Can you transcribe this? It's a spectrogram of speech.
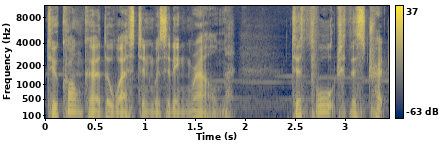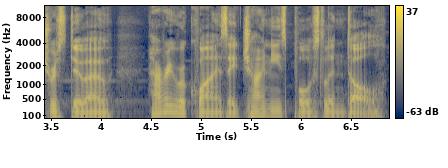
to conquer the Western wizarding realm. To thwart this treacherous duo, Harry requires a Chinese porcelain doll,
